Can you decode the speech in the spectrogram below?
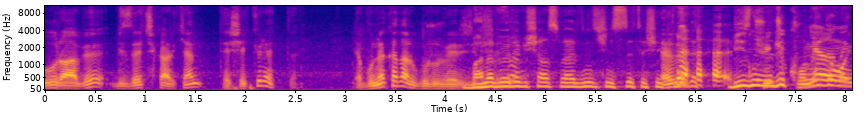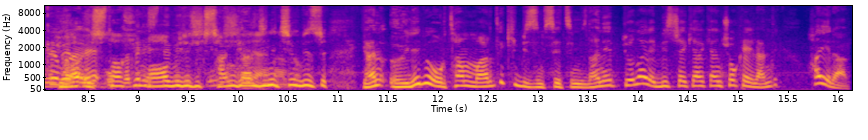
Uğur abi bize çıkarken teşekkür etti. Ya bu ne kadar gurur verici Bana şey. böyle bir şans verdiğiniz için size teşekkür Evet. ederim. Biz ne Çünkü dedik? komedi Ya oynadı. estağfurullah abi dedik şey sen geldiğin yani için adam. biz... Yani öyle bir ortam vardı ki bizim setimizde. Hani hep diyorlar ya biz çekerken çok eğlendik. Hayır abi.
